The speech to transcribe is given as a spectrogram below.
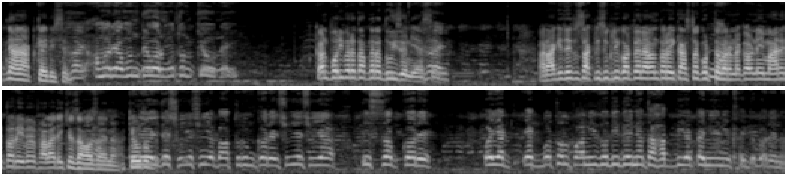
আপনি আর আটকাই রয়েছেন হ্যাঁ আমার এমন দেওয়ার মতন কেউ নেই। কারণ পরিবারে তো আপনারা দুইজনই আছেন। হ্যাঁ আর আগে যেহেতু চাকরি চুকরি করতেন এখন তো এই কাজটা করতে পারে না কারণ এই মারে তো আর এইভাবে ফেলা রেখে যাওয়া যায় না। কেউ তো ওই যে শুয়ে শুয়ে বাথরুম করে শুয়ে শুয়ে পিসাব করে ওই এক এক বোতল পানি যদি দেয় না তা হাত দিয়ে টানিয়ে নিয়ে খাইতে পারে না।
